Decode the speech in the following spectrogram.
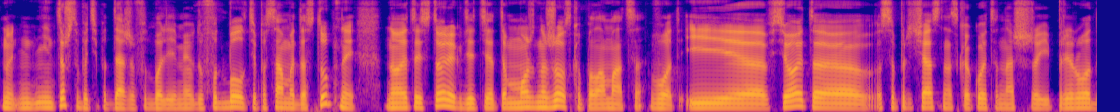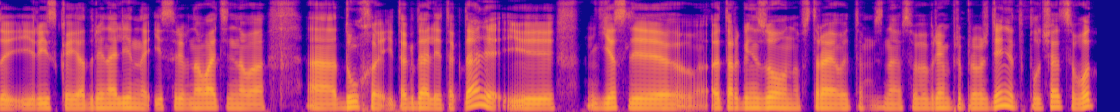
ну, не, не то чтобы, типа, даже в футболе, я имею в виду, футбол, типа, самый доступный, но это история, где тебе там можно жестко поломаться. Вот. И все это сопричастно с какой-то нашей природой и риска, и адреналина, и соревновательного а, духа, и так далее, и так далее. И если это организованно встраивать, там, не знаю, в свое времяпрепровождение, то получается вот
